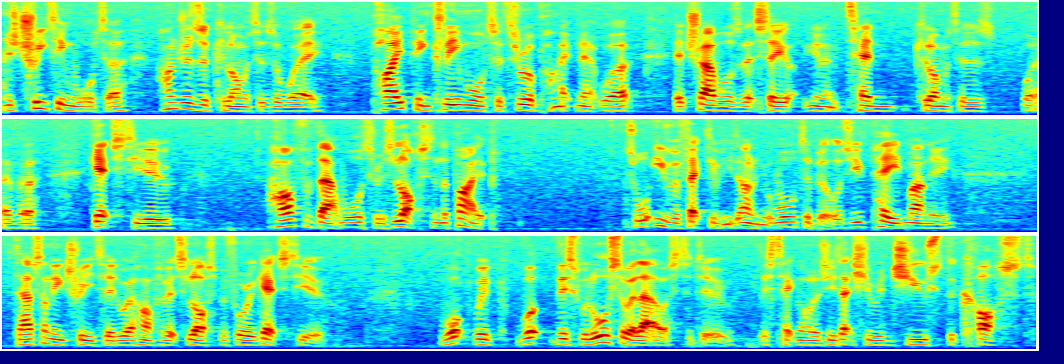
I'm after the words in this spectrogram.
is treating water hundreds of kilometers away, piping clean water through a pipe network. It travels, let's say, you know, 10 kilometers, whatever, gets to you. Half of that water is lost in the pipe. So what you've effectively done in your water bills, you've paid money to have something treated where half of it's lost before it gets to you what, we, what this will also allow us to do, this technology, is actually reduce the cost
